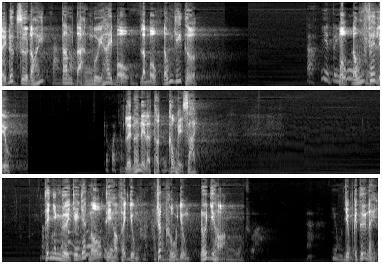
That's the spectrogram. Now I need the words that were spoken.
Đại Đức xưa nói, Tam tạng 12 bộ là một đống giấy thừa. Một đống phế liệu. Lời nói này là thật, không hề sai. Thế nhưng người chưa giác ngộ Thì họ phải dùng Rất hữu dụng đối với họ. Dùng cái thứ này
